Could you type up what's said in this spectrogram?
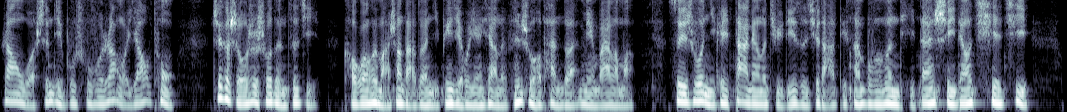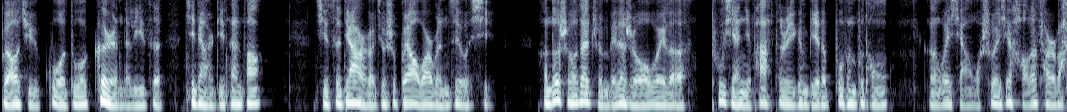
让我身体不舒服，让我腰痛，这个时候是说的你自己，考官会马上打断你，并且会影响你的分数和判断，明白了吗？所以说你可以大量的举例子去答第三部分问题，但是一定要切记不要举过多个人的例子，尽量是第三方。其次，第二个就是不要玩文字游戏。很多时候在准备的时候，为了凸显你 Part Three 跟别的部分不同，可能会想我说一些好的词儿吧，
